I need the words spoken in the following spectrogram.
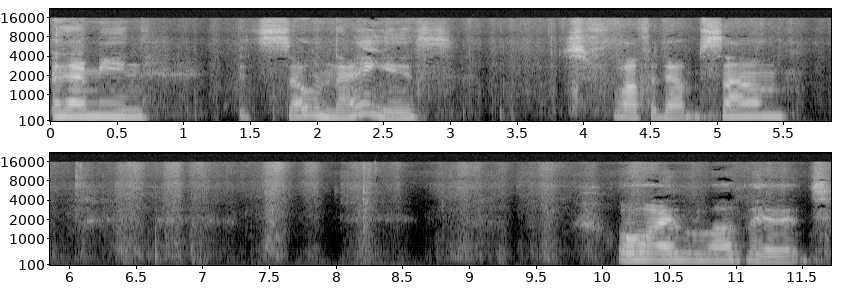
And I mean, it's so nice. Just fluff it up some. Oh, I love it.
